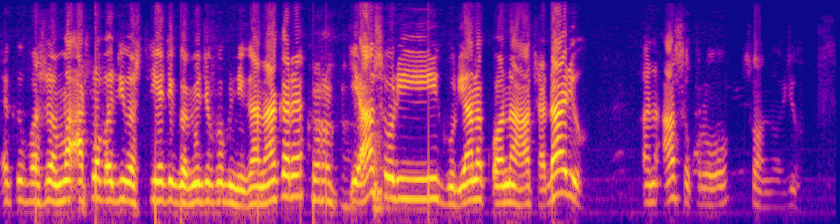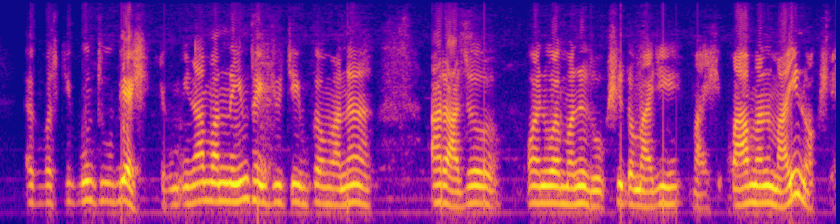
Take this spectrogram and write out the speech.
પાછું આમાં આટલો બધી વસ્તી હતી ગમે તે કોઈ નિગાહ ના કરે કે આ છોરી ગુડિયાના કોના હાથ અડાડ્યો અને આ છોકરો સોનો જો એક બસ કી તું બેસ એક એના મન એમ થઈ ગયું છે એમ કે મને આ રાજો કોઈ હોય મને રોકશે તો મારી મા મને મારી નાખશે.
